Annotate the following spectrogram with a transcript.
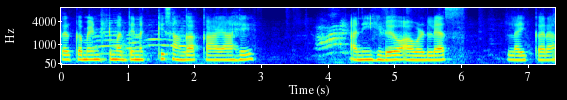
तर कमेंटमध्ये नक्की सांगा काय आहे. आणि व्हिडिओ आवडल्यास लाईक करा.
